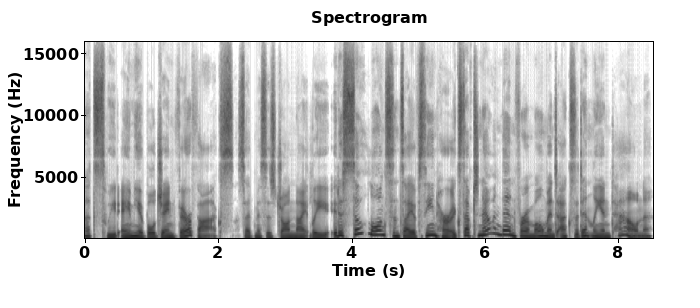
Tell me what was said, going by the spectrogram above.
That sweet, amiable Jane Fairfax, said Mrs. John Knightley. It is so long since I have seen her, except now and then for a moment accidentally in town.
